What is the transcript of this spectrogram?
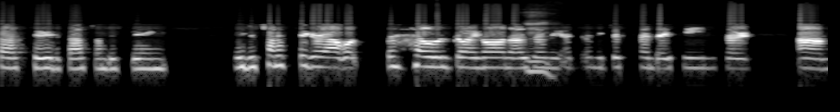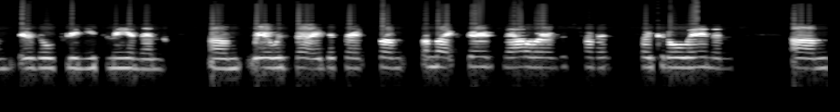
first two. The first one just being you're just trying to figure out what the hell is going on. I was mm. only I only just turned eighteen, so um, it was all pretty new to me. And then um, Rio was very different from from my experience now, where I'm just trying to soak it all in and um,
